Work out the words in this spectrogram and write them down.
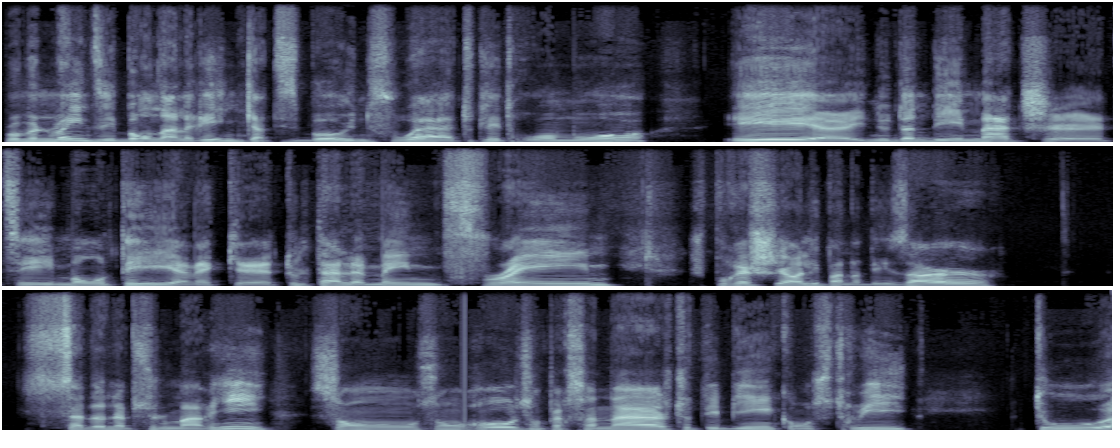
Roman Reigns est bon dans le ring quand il se bat une fois à tous les trois mois, et il nous donne des matchs sais, montés avec tout le temps le même frame. Je pourrais chialer pendant des heures. Ça donne absolument rien. Son, rôle, son personnage, tout est bien construit. Tout,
